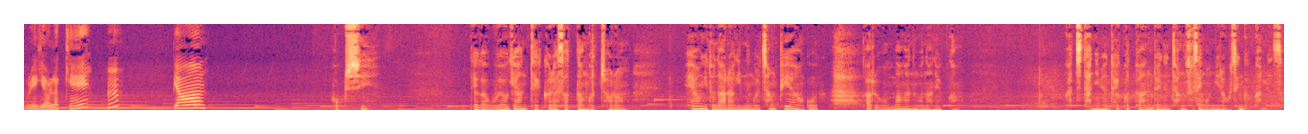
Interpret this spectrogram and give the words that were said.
우리 애기 연락해 응? 뿅 혹시 내가 우혁이한테 그랬었던 것처럼 혜영이도 나랑 있는 걸 창피해하고 나를 원망하는 건 아닐까? 같이 다니면 될 것도 안 되는 장수생 언니라고 생각하면서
